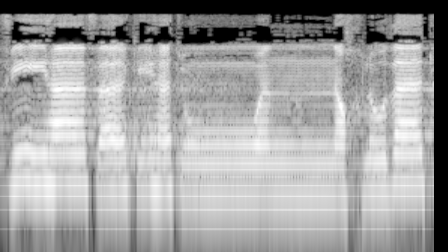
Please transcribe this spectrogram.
فيها فاكهة والنخل ذات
